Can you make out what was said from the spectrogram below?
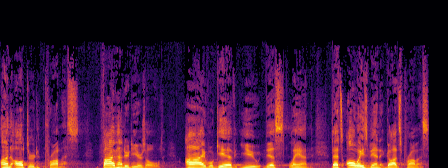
unaltered promise, 500 years old. I will give you this land. That's always been God's promise.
